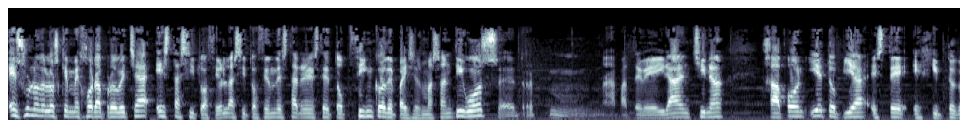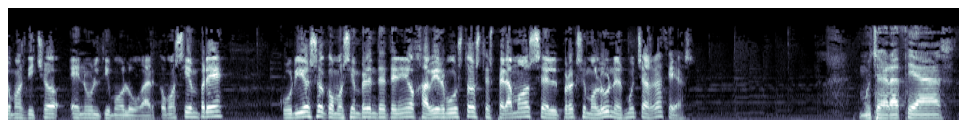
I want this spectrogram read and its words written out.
Es uno de los que mejor aprovecha esta situación, la situación de estar en este top 5 de países más antiguos, eh, aparte de Irán, China, Japón y Etiopía, este Egipto que hemos dicho en último lugar. Como siempre, curioso, como siempre entretenido, Javier Bustos, te esperamos el próximo lunes. Muchas gracias. Muchas gracias.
